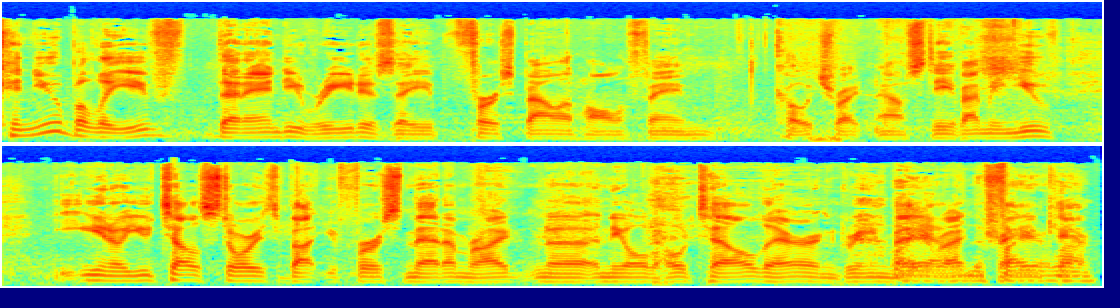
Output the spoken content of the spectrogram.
can you believe that Andy Reid is a first ballot Hall of Fame coach right now, Steve? I mean, you. You know, you tell stories about you first met him, right, in, uh, in the old hotel there in Green Bay, Oh, yeah, right, in the training camp.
